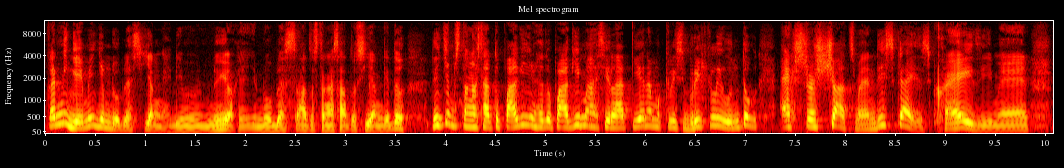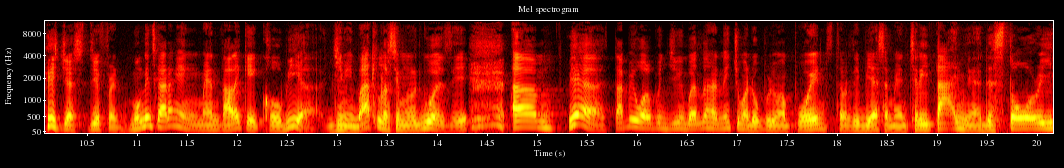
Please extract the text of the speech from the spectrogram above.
kan ini game jam 12 siang ya di New York ya jam 12 atau setengah satu siang gitu. Dia jam setengah satu pagi jam satu pagi masih latihan sama Chris Brickley untuk extra shots man. This guy is crazy man. He's just different. Mungkin sekarang yang mentalnya kayak Kobe ya Jimmy Butler sih menurut gue sih. Um, ya yeah, tapi walaupun Jimmy Butler hari ini cuma 25 poin seperti biasa man ceritanya the story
